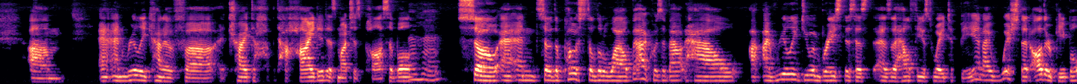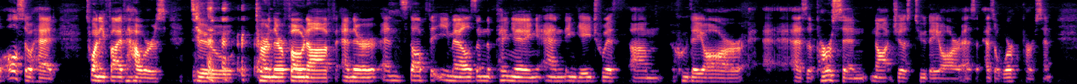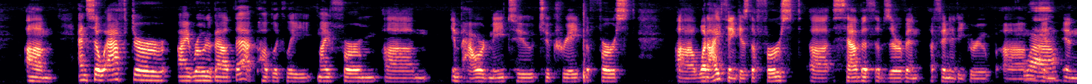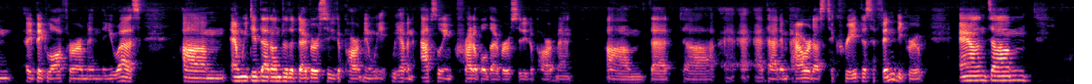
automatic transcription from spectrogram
um, and, and really kind of uh, tried to, to hide it as much as possible. Mm-hmm. So, and so the post a little while back was about how I really do embrace this as, as the healthiest way to be. And I wish that other people also had 25 hours to turn their phone off and their and stop the emails and the pinging and engage with um, who they are as a person, not just who they are as, as a work person. Um, and so after I wrote about that publicly, my firm um, empowered me to to create the first, uh, what I think is the first uh, Sabbath observant affinity group um, Wow. in, in a big law firm in the U.S. Um, and we did that under the diversity department. We we have an absolutely incredible diversity department um, that uh, a- that empowered us to create this affinity group, and um,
